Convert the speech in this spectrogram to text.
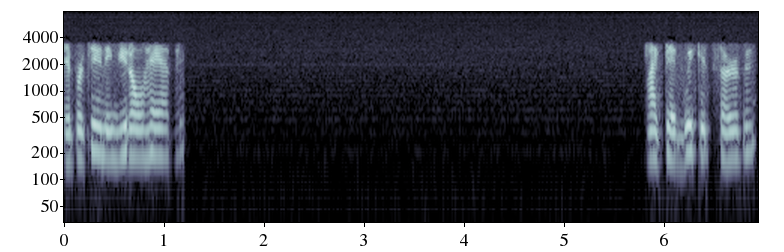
and pretending you don't have it? like that wicked servant?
